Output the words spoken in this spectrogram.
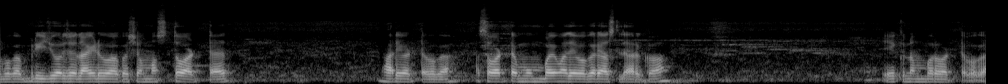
बघा ब्रिजवरच्या लाइट बघा कशा मस्त वाटत आहेत भारी वाटतं बघा. असं वाटतं मुंबईमध्ये वगैरे असल्यासारखं. एक नंबर वाटतं बघा.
